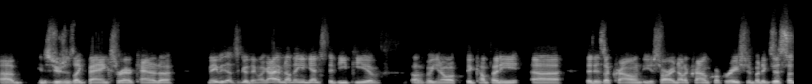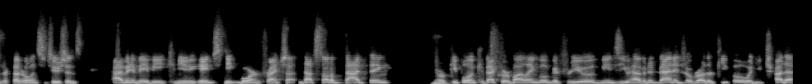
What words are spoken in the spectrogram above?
um, institutions like banks or Air Canada, maybe that's a good thing. Like I have nothing against the VP of of you know a big company uh, that is a crown, sorry, not a crown corporation, but exists under federal institutions, having to maybe communicate and speak more in French. That's not a bad thing for people in Quebec who are bilingual, good for you. It means you have an advantage over other people when you try to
